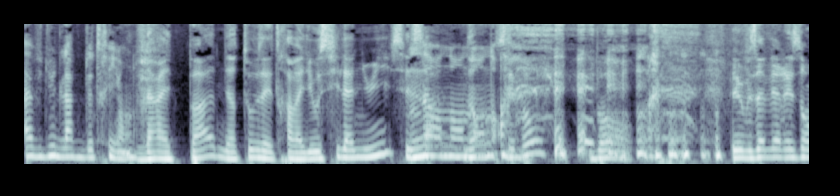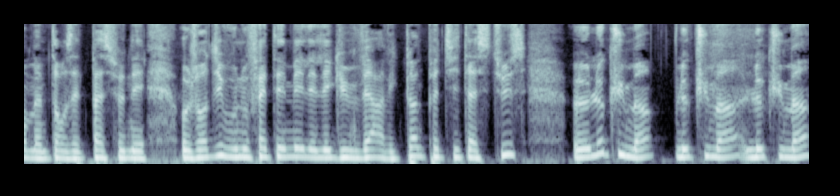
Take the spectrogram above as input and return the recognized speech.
avenue de l'Arc de Triomphe. N'arrête pas. Bientôt, vous allez travailler aussi la nuit, c'est ça Non, non, non, non. C'est bon Bon. Et vous avez raison, en même temps, vous êtes passionné. Aujourd'hui, vous nous faites aimer les légumes verts avec plein de petites astuces. Euh, le cumin, le cumin, le cumin,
